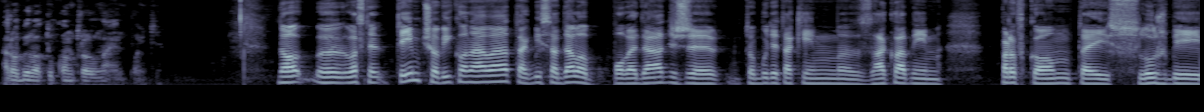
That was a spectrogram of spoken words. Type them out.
a robilo tú kontrolu na endpointe. No e, vlastne tým, čo vykonáva, tak by sa dalo povedať, že to bude takým základným prvkom tej služby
